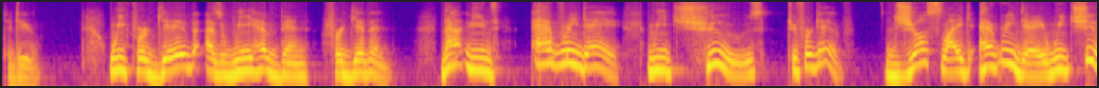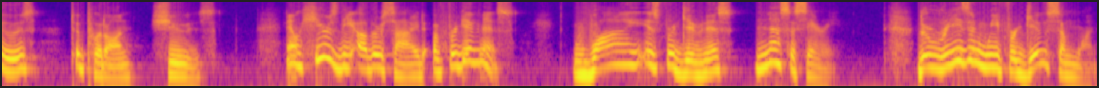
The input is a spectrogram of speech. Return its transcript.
to do. We forgive as we have been forgiven. That means every day we choose to forgive, just like every day we choose to put on shoes. Now, here's the other side of forgiveness. Why is forgiveness necessary? The reason we forgive someone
